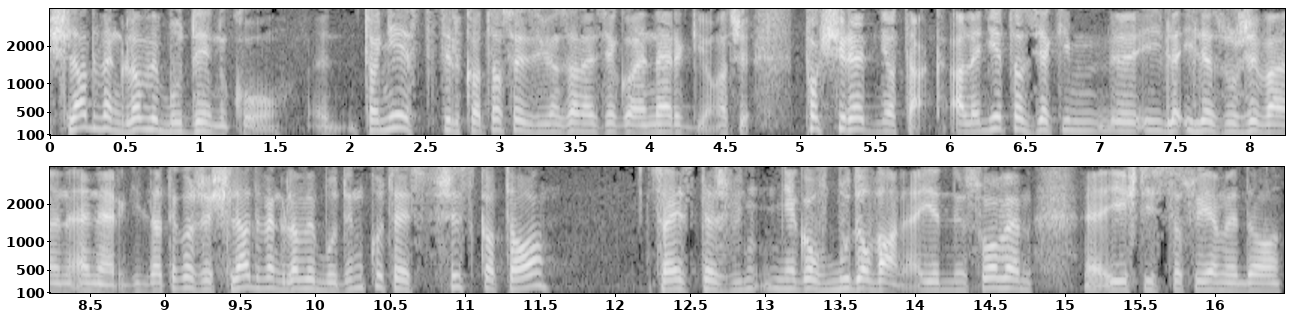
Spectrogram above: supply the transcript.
ślad węglowy budynku e, to nie jest tylko to, co jest związane z jego energią. Znaczy, pośrednio tak, ale nie to, z jakim, ile, ile zużywa energii. Dlatego, że ślad węglowy budynku to jest wszystko to, co jest też w niego wbudowane. Jednym słowem, e, jeśli stosujemy do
